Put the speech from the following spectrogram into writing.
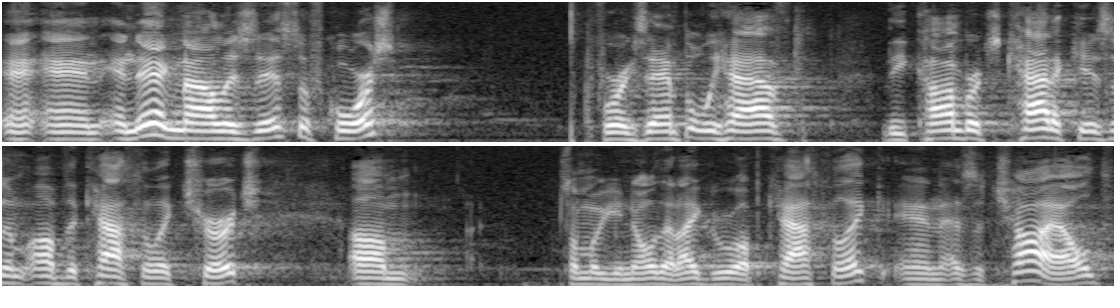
And, and, and, they acknowledge this, of course. For example, we have the Convert's Catechism of the Catholic Church. Um, some of you know that I grew up Catholic, and as a child,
